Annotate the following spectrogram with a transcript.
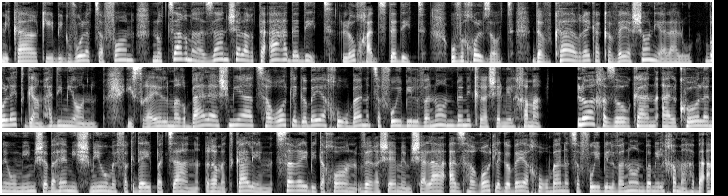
ניכר כי בגבול הצפון נוצר מאזן של הרתעה הדדית, לא חד-צדדית. ובכל זאת, דווקא על רקע קווי השוני הללו, בולט גם הדמיון. ישראל מרבה להשמיע הצהרות לגבי החורבן הצפוי בלבנון במקרה של מלחמה. לא אחזור כאן על כל הנאומים שבהם השמיעו מפקדי פצ"ן, רמטכ"לים, שרי ביטחון וראשי ממשלה אזהרות לגבי החורבן הצפוי בלבנון במלחמה הבאה.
